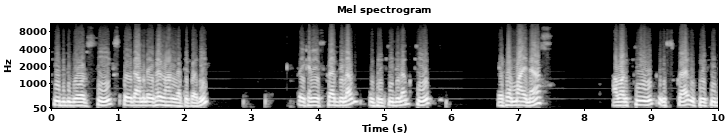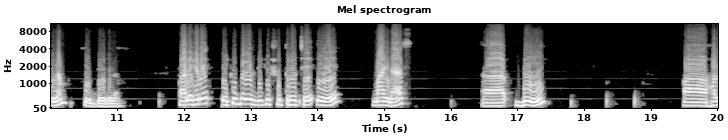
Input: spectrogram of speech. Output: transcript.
Q to the power six তো এটা আমরা এভাবে ভাঙাতে পারি। তো এখানে স্কোয়ার দিলাম, উপরে কি দিলাম? কিউব এরপর মাইনাস আবার কিউব স্কোয়ার উপরে কি দিলাম? কিউব দিয়ে দিলাম। তাহলে এখানে ইকুইভ্যালেন্ট দ্বিতীয় সূত্র হচ্ছে এ মাইনাস বি হল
